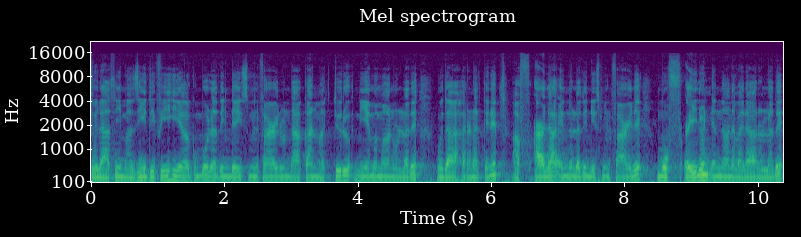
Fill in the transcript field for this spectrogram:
സുലാസി മസീദ് ഫിഹി ആകുമ്പോൾ അതിന്റെ ഇസ്മുൽ ഫായിൽ ഉണ്ടാക്കാൻ മറ്റൊരു നിയമമാണുള്ളത്. ഉദാഹരണത്തിന് അഫ് അല എന്നുള്ളതിന്റെ ഇസ്മിൽ ഫായിൽ മുഫ്ഇലുൻ എന്നാണ് വരാറുള്ളത്.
